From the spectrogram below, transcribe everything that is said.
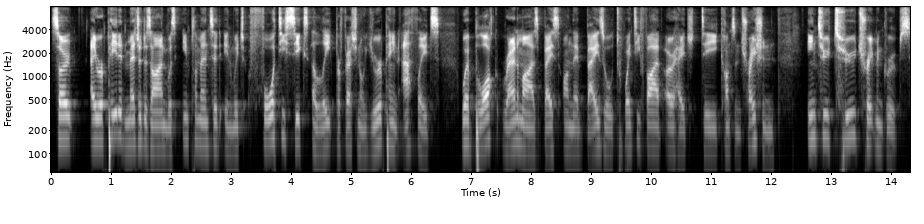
So, a repeated measure design was implemented in which 46 elite professional European athletes were block randomized based on their basal 25 OHD concentration into two treatment groups.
